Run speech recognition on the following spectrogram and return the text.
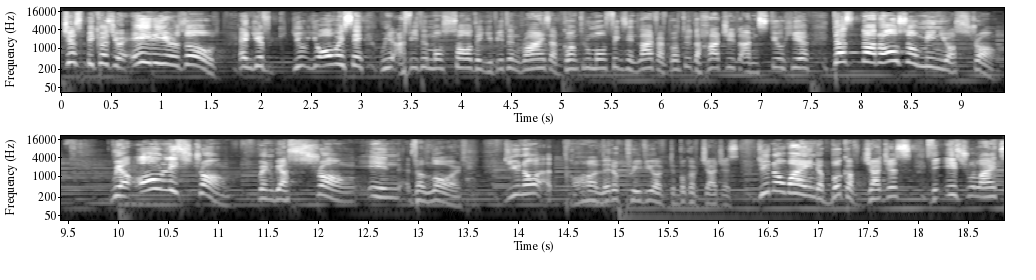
Just because you're 80 years old and you've, you, you always say, I've eaten more salt than you've eaten rice, I've gone through more things in life, I've gone through the hardships, I'm still here, does not also mean you're strong. We are only strong when we are strong in the Lord. Do you know, uh, oh, a little preview of the book of Judges. Do you know why in the book of Judges the Israelites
